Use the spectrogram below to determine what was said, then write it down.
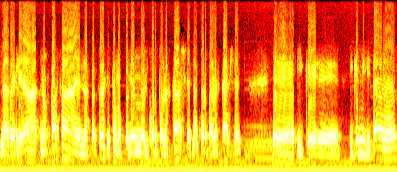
la realidad nos pasa en las personas que estamos poniendo el cuerpo en las calles, la cuerpa en las calles, eh, y, que, y que militamos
